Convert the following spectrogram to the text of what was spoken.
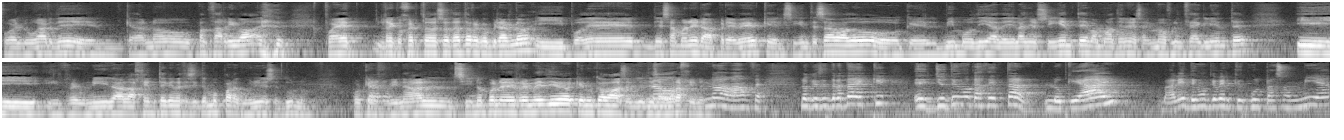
pues en lugar de quedarnos panza arriba, pues recoger todos esos datos, recopilarlos y poder de esa manera prever que el siguiente sábado o que el mismo día del año siguiente vamos a tener esa misma afluencia de clientes y, reunir a la gente que necesitemos para cubrir ese turno. Porque Claro. al final, si no pones remedio, es que nunca vas a salir de esa no, vorágine. no avances. Lo que se trata es que eh, yo tengo que aceptar lo que hay, ¿vale? Tengo que ver qué culpas son mías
